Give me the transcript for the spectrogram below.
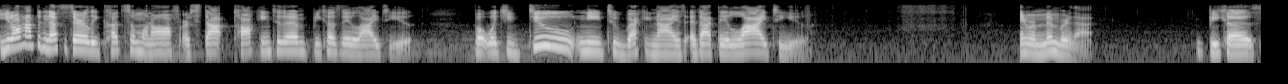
you don't have to necessarily cut someone off or stop talking to them because they lied to you. But what you do need to recognize is that they lied to you. And remember that. Because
